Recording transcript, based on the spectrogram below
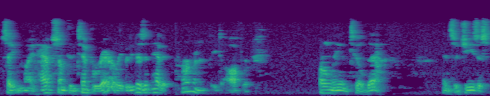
Satan might have something temporarily, but he doesn't have it permanently to offer only until death. And so Jesus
